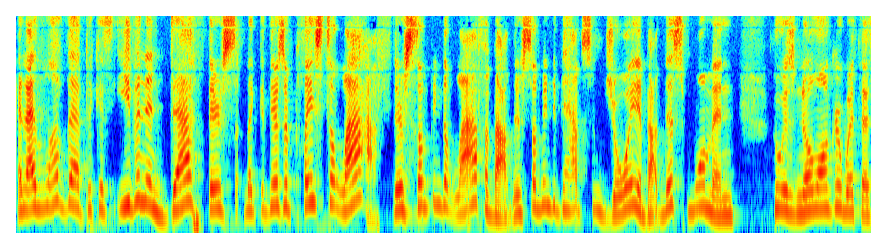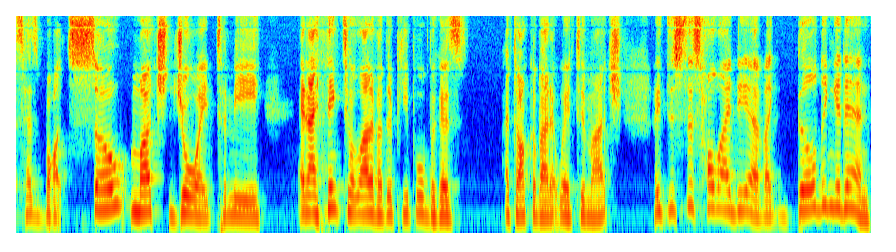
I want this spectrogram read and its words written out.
And I love that because even in death, there's like there's a place to laugh. There's something to laugh about. There's something to have some joy about. This woman who is no longer with us has brought so much joy to me, and I think to a lot of other people because I talk about it way too much. Like this, this whole idea of like building it in,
